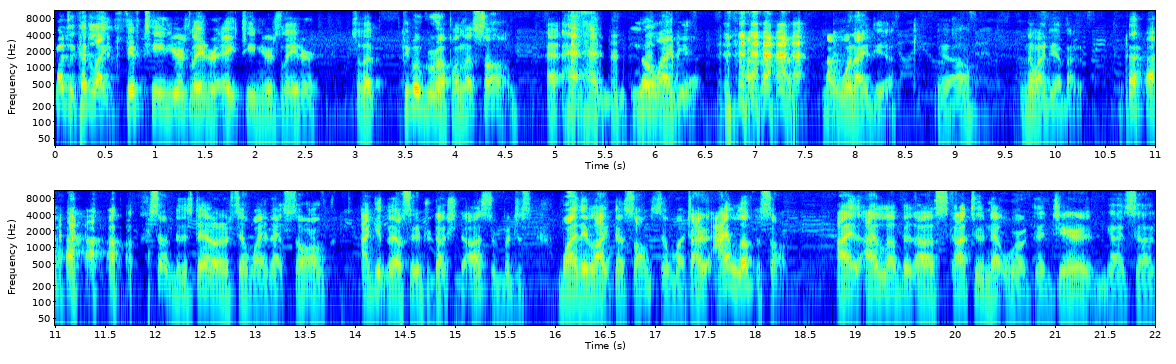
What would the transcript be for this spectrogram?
cut to cut to like 15 years later, 18 years later, so that people grew up on that song, had, had no idea not, not- not one idea, you know, no idea about it. so to this day, I don't understand why that song. I get that that was the introduction to us, but just why they like that song so much. I, I love the song. I, I love that uh, Skatune Network that Jared guys uh,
